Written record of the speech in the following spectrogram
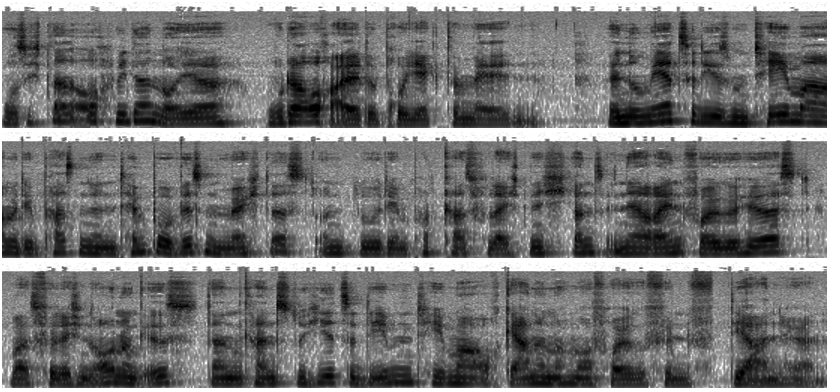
wo sich dann auch wieder neue oder auch alte Projekte melden. Wenn du mehr zu diesem Thema mit dem passenden Tempo wissen möchtest und du den Podcast vielleicht nicht ganz in der Reihenfolge hörst, was völlig in Ordnung ist, dann kannst du hier zu dem Thema auch gerne nochmal Folge 5 dir anhören.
